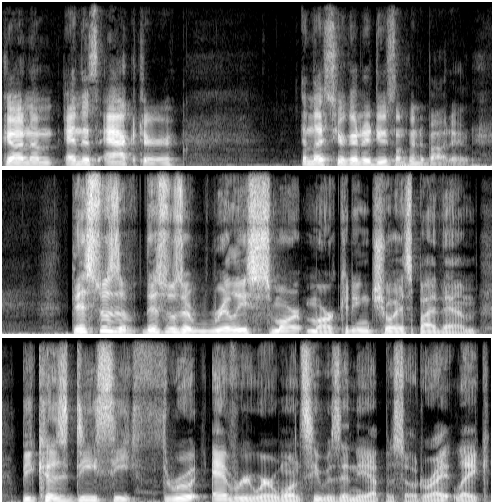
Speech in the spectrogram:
gonna and this actor, unless you're gonna do something about it. This was a this was a really smart marketing choice by them because DC threw it everywhere once he was in the episode, right? Like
